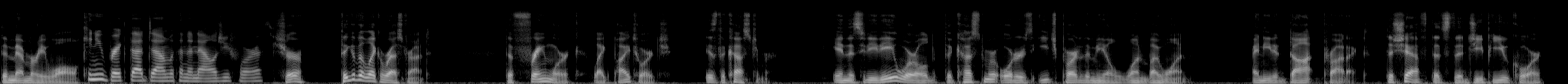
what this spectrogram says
The memory wall. Can you break that down with an analogy for us? Sure. Think of it like a restaurant. The framework, like PyTorch, is the customer. In the CUDA world, the customer orders each part of the meal one by one. I need a dot product. The chef, that's the GPU core,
